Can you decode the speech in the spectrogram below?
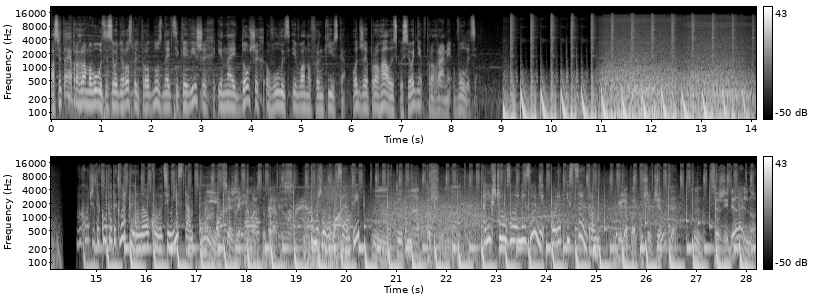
Вас вітає програма вулиця. Сьогодні розповідь про одну з найцікавіших і найдовших вулиць Івано-Франківська. Отже, про Галицьку сьогодні в програмі Вулиця. Ви хочете купити квартиру на околиці міста, Ні, це ж як на Марс добиратись. то можливо у центрі. М, Тут надто шумно. А якщо у зеленій зоні поряд із центром, Біля парку Шевченка? Хм, Це ж ідеально.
